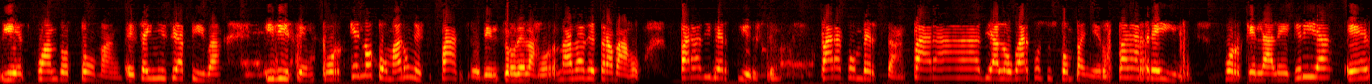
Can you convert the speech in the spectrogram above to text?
Y es cuando toman esa iniciativa y dicen, ¿por qué no tomar un espacio dentro de la jornada de trabajo para divertirse, para conversar, para dialogar con sus compañeros, para reír? Porque la alegría es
